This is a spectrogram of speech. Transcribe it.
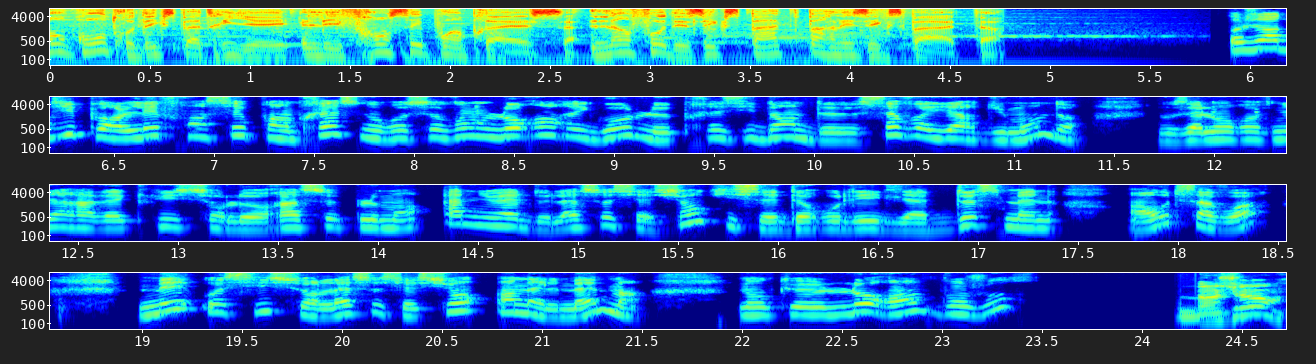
Rencontre d'expatriés, les Français.press, l'info des expats par les expats. Aujourd'hui, pour lesfrançais.press, nous recevons Laurent Rigaud, le président de Savoyard du Monde. Nous allons revenir avec lui sur le rassemblement annuel de l'association qui s'est déroulé il y a deux semaines en Haute-Savoie, mais aussi sur l'association en elle-même. Donc, euh, Laurent, bonjour. Bonjour.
